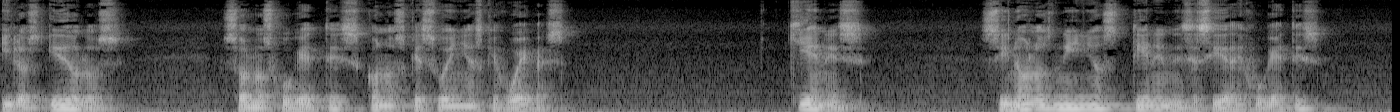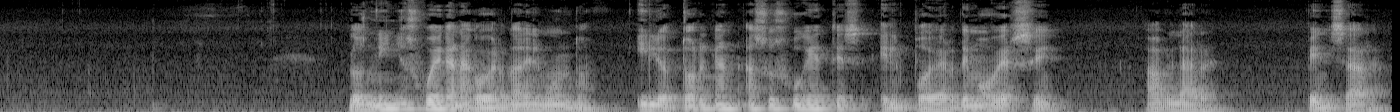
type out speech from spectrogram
y los ídolos son los juguetes con los que sueñas que juegas. ¿Quiénes si no los niños tienen necesidad de juguetes? Los niños juegan a gobernar el mundo y le otorgan a sus juguetes el poder de moverse, hablar, pensar,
